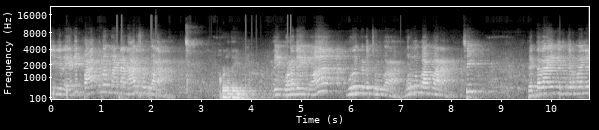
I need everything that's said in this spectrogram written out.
இருக்கிற என்னை பார்க்கவே மாட்டான். யாரு சொல்லுவாளா? குலதெய்வம். நீ குலதெய்வம்? முருகன்கிட்ட சொல்லுவா. முருகன் பாப்பாரா சி பெத்ததாயம் வச்சுக்கிற மாதிரி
